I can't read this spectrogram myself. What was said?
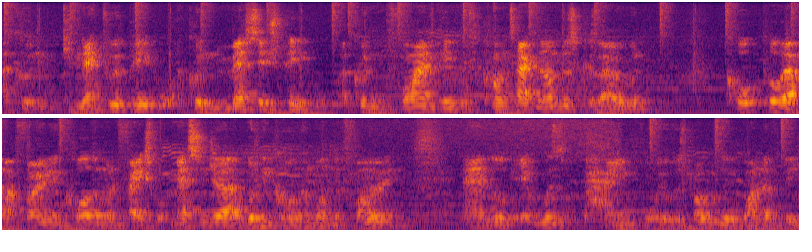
I couldn't connect with people, I couldn't message people, I couldn't find people's contact numbers because I would call, pull out my phone and call them on Facebook Messenger. I wouldn't call them on the phone. And look, it was painful. It was probably one of the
